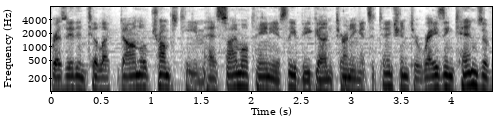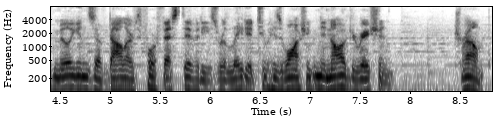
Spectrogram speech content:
President-elect Donald Trump's team has simultaneously begun turning its attention to raising tens of millions of dollars for festivities related to his Washington inauguration. Trump,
